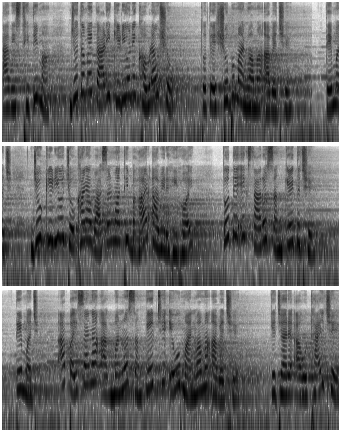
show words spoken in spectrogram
આવી સ્થિતિમાં, જો તમે કાળી કીડીઓને ખવડાવશો, તો તે શુભ માનવામાં આવે છે. તેમજ, જો કીડીઓ ચોખાના વાસણમાંથી બહાર આવી રહી હોય તો તે એક સારો સંકેત છે. તેમજ આ પૈસાના આગમનનો સંકેત છે એવું માનવામાં આવે છે કે જ્યારે આવું થાય છે,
